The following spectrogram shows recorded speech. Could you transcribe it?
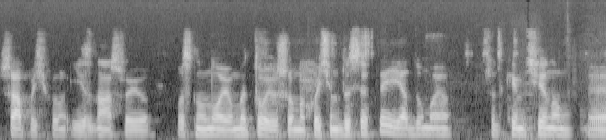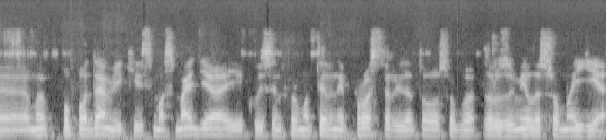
шапочок із нашою основною метою, що ми хочемо досягти. Я думаю, що таким чином е, ми попадемо в якісь мас-медіа, якийсь інформативний простір для того, щоб зрозуміли, що ми є.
